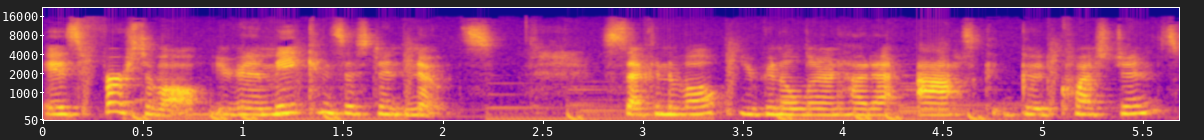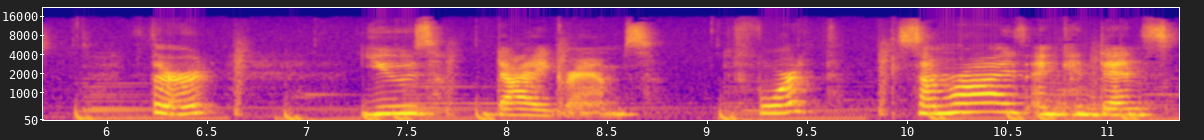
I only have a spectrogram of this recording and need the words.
is first of all, you're going to make consistent notes. Second of all, you're going to learn how to ask good questions. Third, use diagrams. Fourth, summarize and condense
